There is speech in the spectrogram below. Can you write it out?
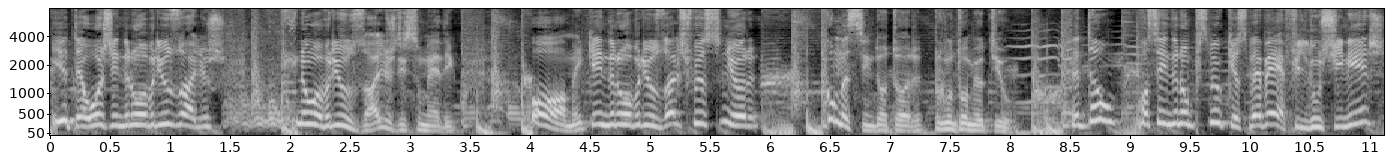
e até hoje ainda não abriu os olhos. Não abriu os olhos, disse o médico. Oh, homem, quem ainda não abriu os olhos foi o senhor. Como assim, doutor? perguntou o meu tio. Então, você ainda não percebeu que esse bebê é filho de um chinês?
